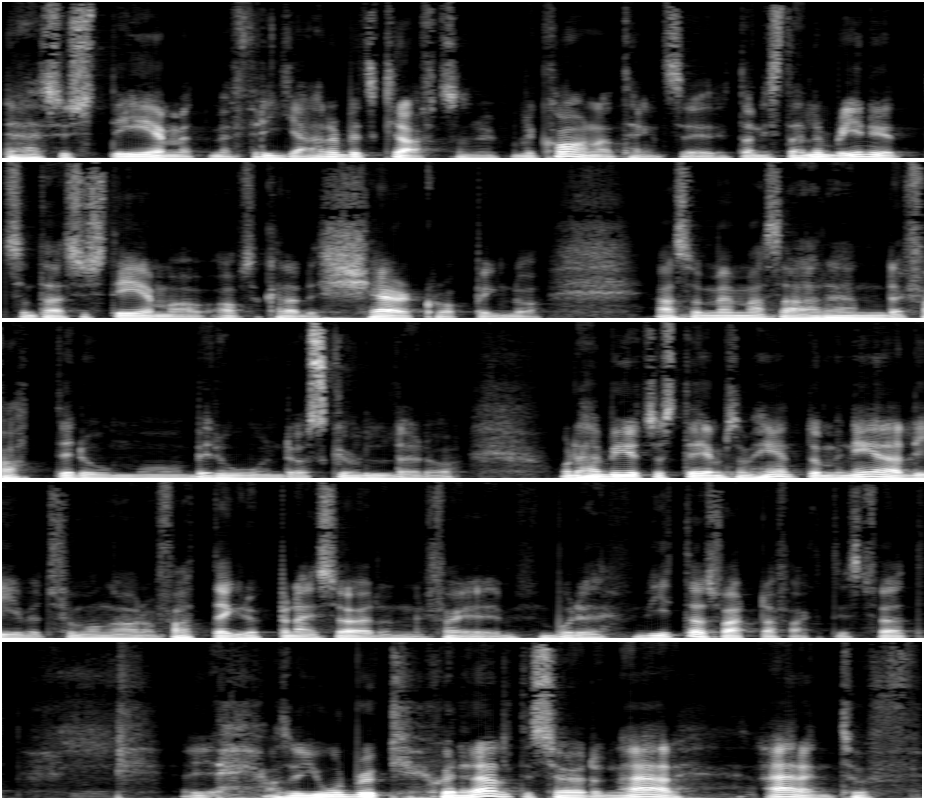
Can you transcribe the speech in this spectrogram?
det här systemet med fri arbetskraft som republikanerna har tänkt sig. Utan istället blir det ju ett sånt här system av, av så kallade sharecropping då. Alltså med massa arrende, fattigdom och beroende och skulder då. Och det här blir ju ett system som helt dominerar livet för många av de fattiga grupperna i södern. För, både vita och svarta faktiskt. För att alltså jordbruk generellt i södern är, är en tuff,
